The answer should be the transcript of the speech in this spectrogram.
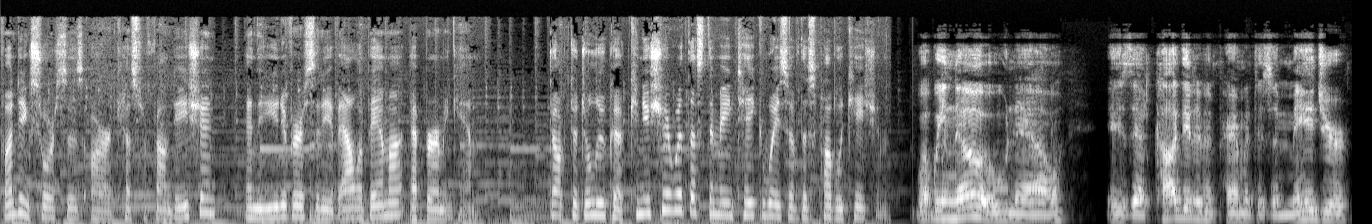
Funding sources are Kessler Foundation and the University of Alabama at Birmingham. Dr. DeLuca, can you share with us the main takeaways of this publication? What we know now is that cognitive impairment is a major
